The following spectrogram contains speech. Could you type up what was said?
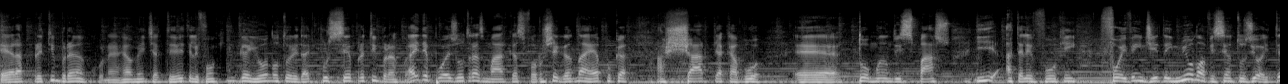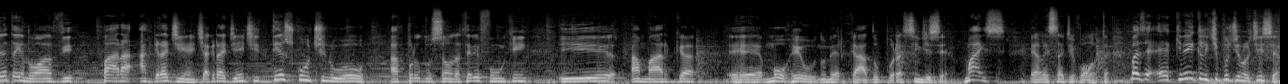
era preto e branco, né? Realmente a TV Telefunken ganhou notoriedade por ser preto e branco. Aí depois outras marcas foram chegando na época, a Sharp acabou é, tomando espaço e a Telefunken foi vendida em 1989 para a Gradiente. A Gradiente descontinuou a produção da Telefunken e a marca é, morreu no mercado, por assim dizer. Mas ela está de volta. Mas é, é que nem aquele tipo de notícia.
